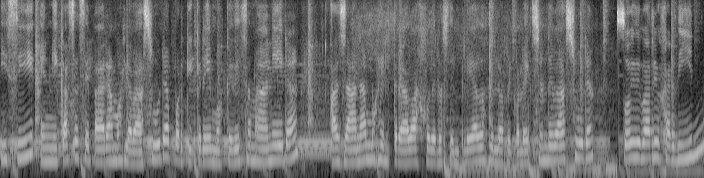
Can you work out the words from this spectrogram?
y sí, en mi casa separamos la basura porque creemos que de esa manera allanamos el trabajo de los empleados de la recolección de basura. Soy de barrio Jardín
